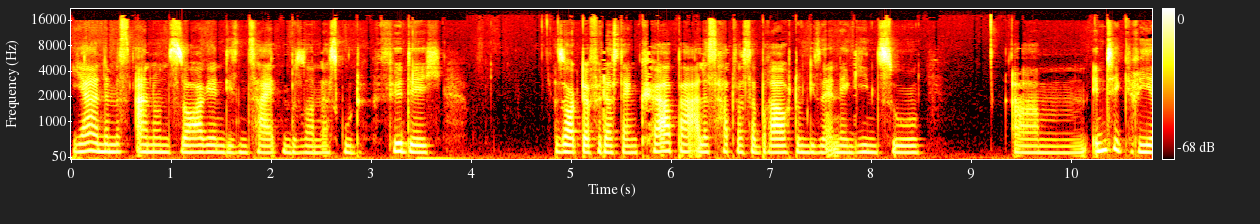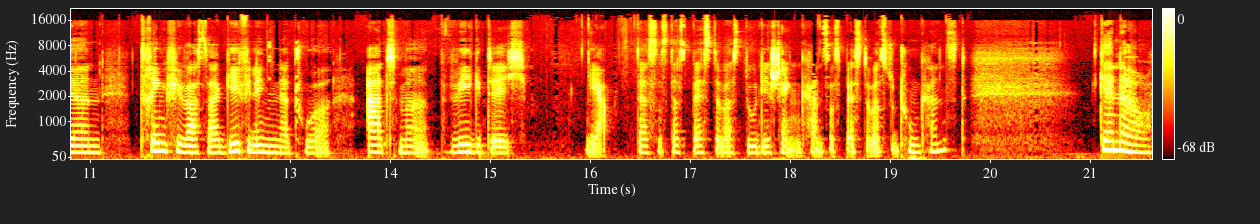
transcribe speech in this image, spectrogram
ja, nimm es an und sorge in diesen Zeiten besonders gut für dich. Sorg dafür, dass dein Körper alles hat, was er braucht, um diese Energien zu ähm, integrieren. Trink viel Wasser, geh viel in die Natur, atme, bewege dich. Ja, das ist das Beste, was du dir schenken kannst, das Beste, was du tun kannst. Genau.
